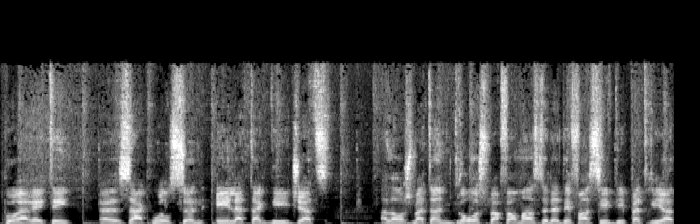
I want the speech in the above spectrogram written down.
pour arrêter euh, Zach Wilson et l'attaque des Jets. Alors, je m'attends à une grosse performance de la défensive des Patriots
